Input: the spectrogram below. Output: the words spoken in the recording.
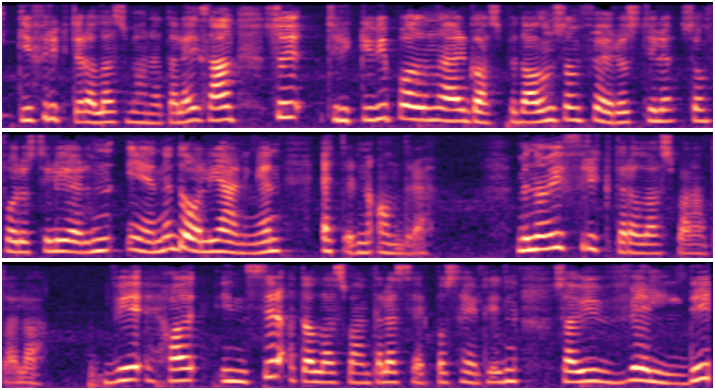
ikke frykter Allah SWT, så trykker vi på den der gasspedalen som, til, som, får oss til å gjøre den ene dårlige gjerningen etter den andre. Men når vi frykter Allah SWT, vi har, innser at Allah SWT ser på oss hele tiden, så er vi veldig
